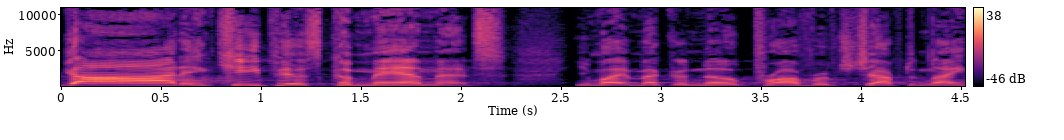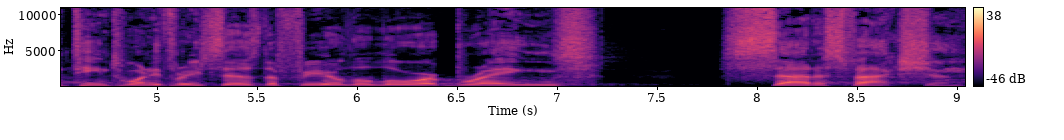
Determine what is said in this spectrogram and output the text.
God and keep his commandments. You might make a note. Proverbs chapter 19, 23 says, The fear of the Lord brings satisfaction.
